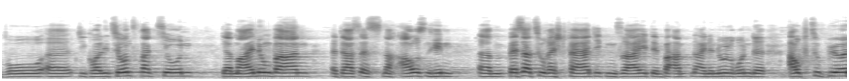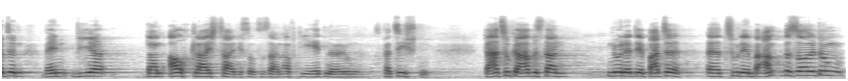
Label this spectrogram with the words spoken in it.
wo äh, die Koalitionsfraktionen der Meinung waren, dass es nach außen hin ähm, besser zu rechtfertigen sei, den Beamten eine Nullrunde aufzubürden, wenn wir dann auch gleichzeitig sozusagen auf Diätenerhöhung verzichten. Dazu gab es dann nur eine Debatte äh, zu den Beamtenbesoldungen.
